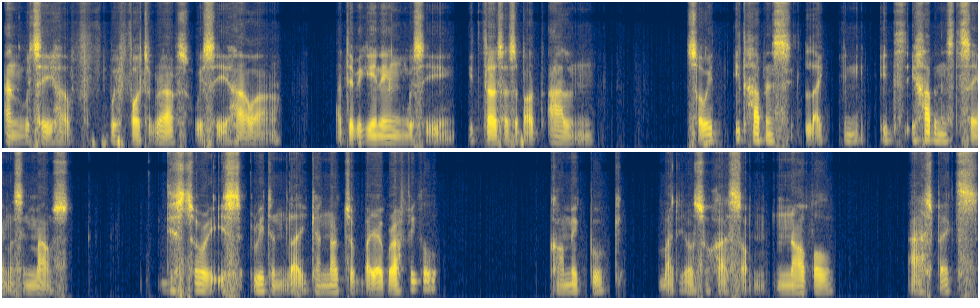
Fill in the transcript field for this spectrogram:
and we see how with photographs we see how uh, at the beginning we see it tells us about Alan so it, it happens like in it, it happens the same as in Maus. This story is written like an autobiographical comic book, but it also has some novel aspects.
